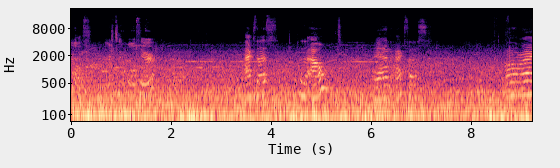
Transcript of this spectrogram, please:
pools. There's two pools here. Access to the owl and access. Alright.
